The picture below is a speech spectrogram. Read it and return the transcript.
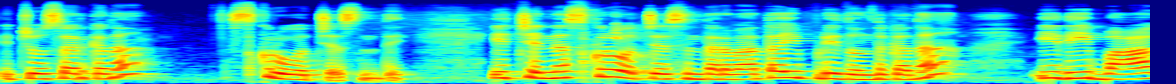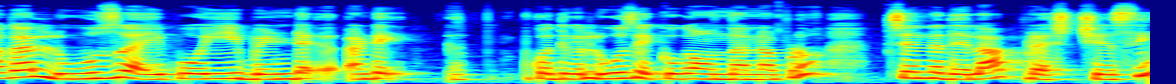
ఇది చూసారు కదా? స్క్రూ వచ్చేసింది. ఈ చిన్న స్క్రూ వచ్చేసిన తర్వాత ఇప్పుడు ఇది ఉంది కదా? ఇది బాగా లూజ్ అయిపోయి బెండ్ అంటే కొద్దిగా లూజ్ ఎక్కువగా ఉందన్నప్పుడు చిన్నది ఇలా ప్రెస్ చేసి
